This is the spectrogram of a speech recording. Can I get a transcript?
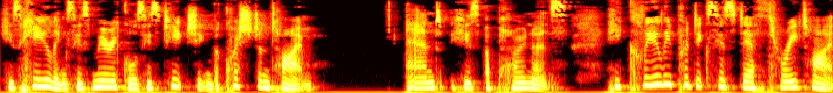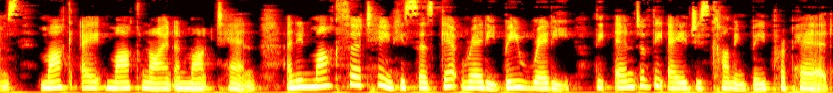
his healings, his miracles, his teaching, the question time and his opponents. He clearly predicts his death three times, Mark 8, Mark 9, and Mark 10. And in Mark 13, he says, get ready, be ready. The end of the age is coming, be prepared.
